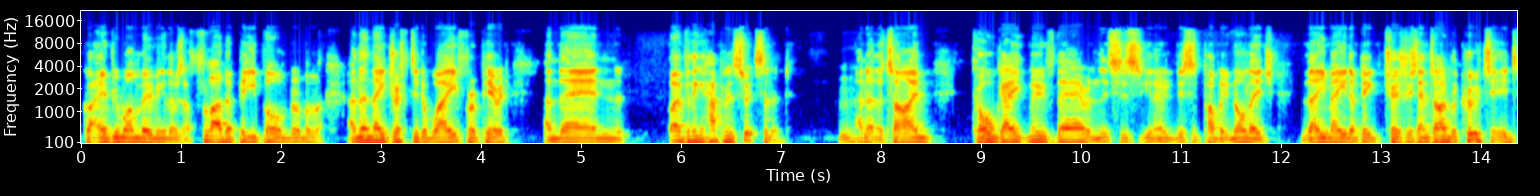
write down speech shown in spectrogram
got everyone moving. There was a flood of people, and, blah, blah, blah. and then they drifted away for a period. And then everything happened in Switzerland. Mm-hmm. And at the time, Colgate moved there, and this is you know this is public knowledge. They made a big treasury centre. I recruited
